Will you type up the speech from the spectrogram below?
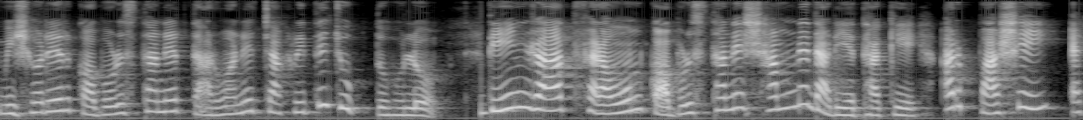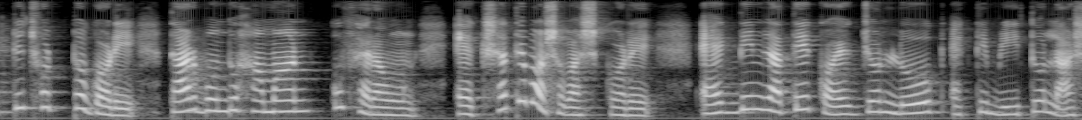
মিশরের কবরস্থানের দারোয়ানের চাকরিতে যুক্ত হলো। দিন রাত ফেরাউন কবরস্থানের সামনে দাঁড়িয়ে থাকে আর পাশেই একটি ছোট্ট গড়ে তার বন্ধু হামান ও ফেরাউন একসাথে বসবাস করে। একদিন রাতে কয়েকজন লোক একটি মৃত লাশ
